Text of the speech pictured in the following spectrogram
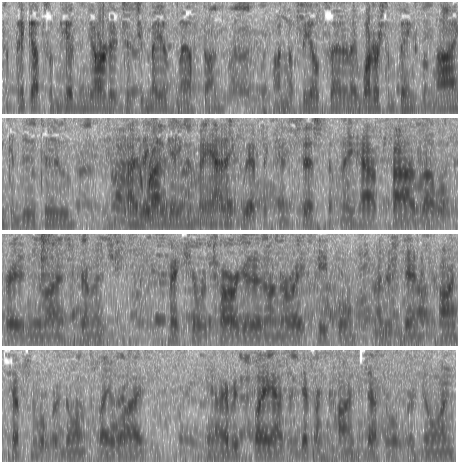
to pick up some hidden yardage that you may have left on on the field Saturday. What are some things the line can do too in, in I the think, run game? I mean, I think we have to consistently have power level, create a new line of scrimmage, make sure we're targeted on the right people, understand the concepts of what we're doing play wise. You know, every play has a different concept of what we're doing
